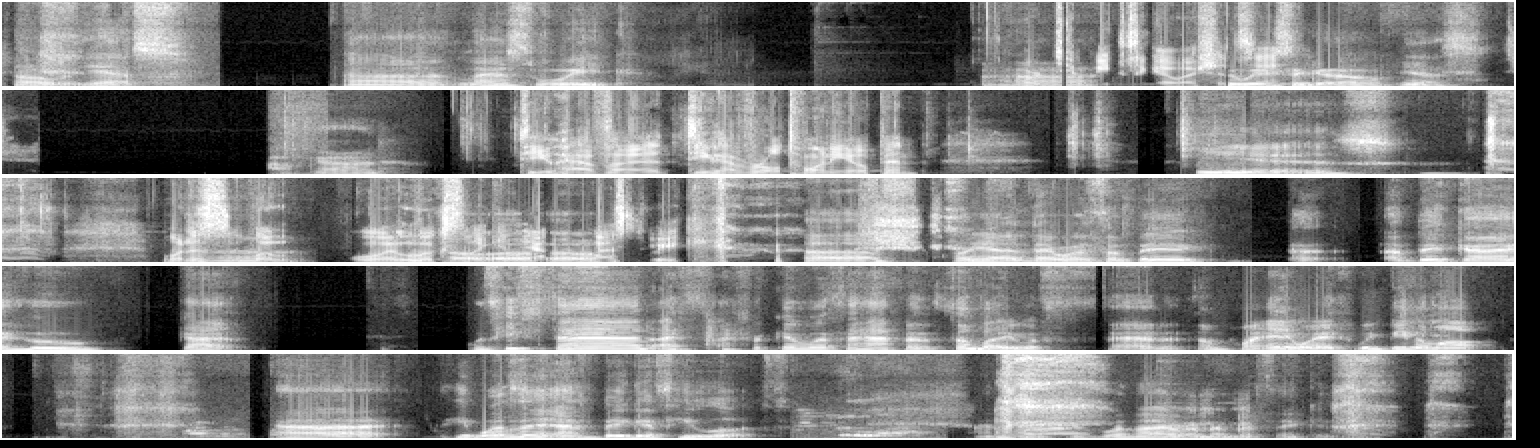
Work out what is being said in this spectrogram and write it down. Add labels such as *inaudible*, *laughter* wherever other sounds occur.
Oh yes. Uh, last week. Or two Uh, weeks ago, I should two say. weeks ago. Yes. Oh God. Do you have uh, Do you have Roll20 open? Yes. *laughs* What is Uh, what what it looks oh, like it oh, oh. last week? *laughs* Um, oh yeah, there was a big, uh, a big guy who got. Was he sad? I, I forget what happened. Somebody was sad at some point. Anyways, we beat him up. Uh, he wasn't as big as he looked. Is what I remember thinking.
